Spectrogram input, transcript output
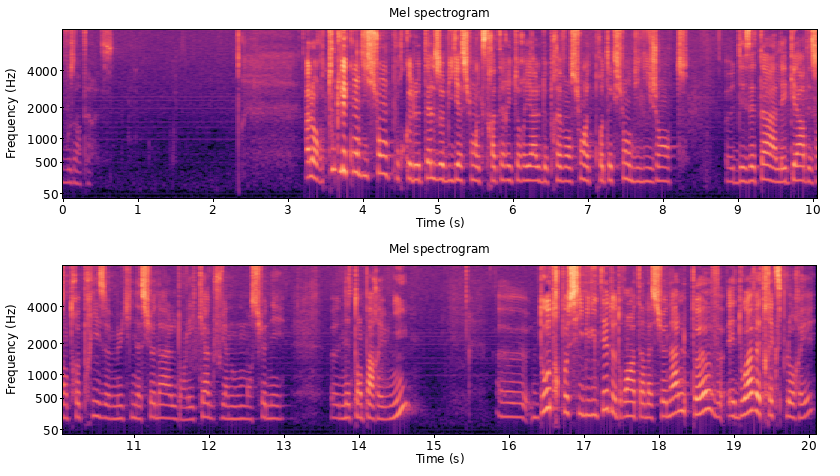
vous intéressent. Alors, toutes les conditions pour que de telles obligations extraterritoriales de prévention et de protection diligente euh, des États à l'égard des entreprises multinationales dans les cas que je viens de vous mentionner n'étant pas réunies, d'autres possibilités de droit international peuvent et doivent être explorées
